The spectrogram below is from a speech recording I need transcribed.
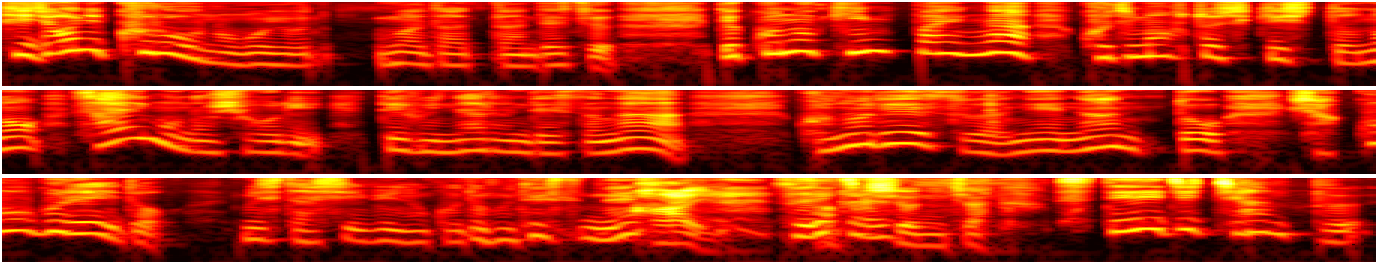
非常に苦労の多い馬だったんです。でこの金杯が小島太騎手との最後の勝利っていうふうになるんですがこのレースはねなんと社交グレードミスターシービーの子供ですね。はい。それからステージチャンプ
